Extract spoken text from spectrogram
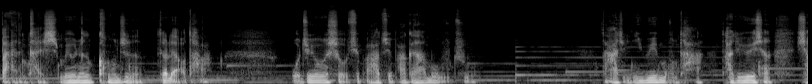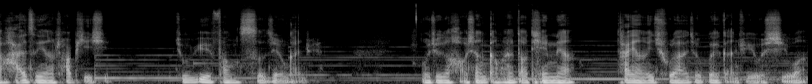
半开始，没有人控制得了他，我就用手去把他嘴巴给他捂住。大姐，你越猛他，他就越像小孩子一样耍脾气，就越放肆这种感觉。我觉得好像赶快到天亮，太阳一出来就会感觉有希望。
